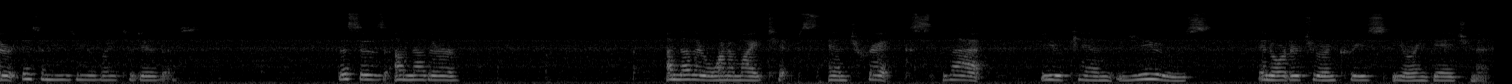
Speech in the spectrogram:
There is an easier way to do this. This is another another one of my tips and tricks that you can use in order to increase your engagement.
